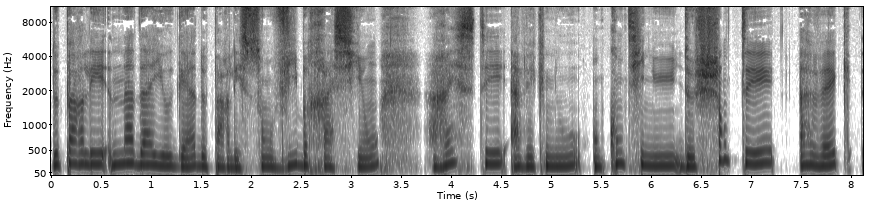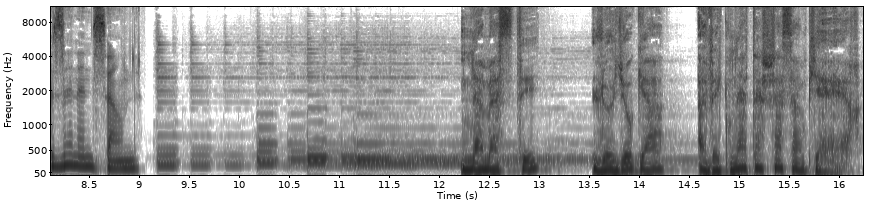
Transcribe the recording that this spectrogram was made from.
de parler nada yoga, de parler son vibration. Restez avec nous, on continue de chanter avec Zen and Sound. Namasté, le yoga avec Natacha Saint-Pierre.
